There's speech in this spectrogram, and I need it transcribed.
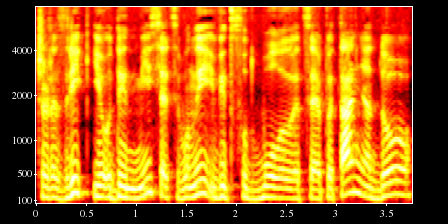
Через рік і один місяць вони відфутболили це питання до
